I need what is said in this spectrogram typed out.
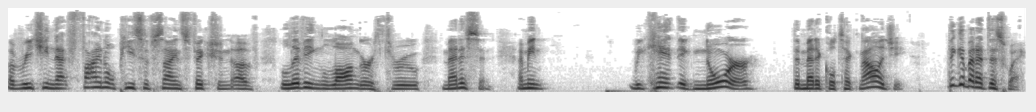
of reaching that final piece of science fiction of living longer through medicine. I mean, we can't ignore the medical technology. Think about it this way.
